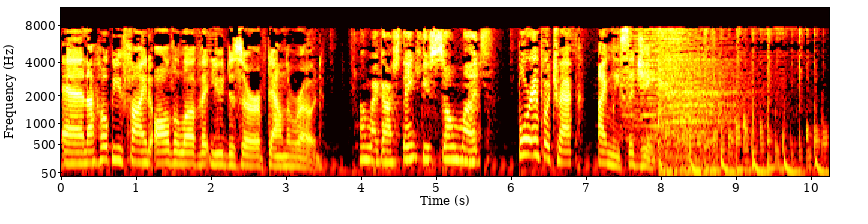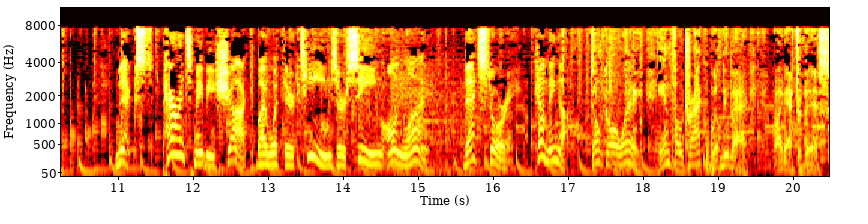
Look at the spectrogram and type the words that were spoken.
and I hope you find all the love that you deserve down the road. Oh my gosh, thank you so much. For InfoTrack, I'm Lisa G. Next, parents may be shocked by what their teens are seeing online. That story coming up. Don't go away. InfoTrack will be back right after this.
